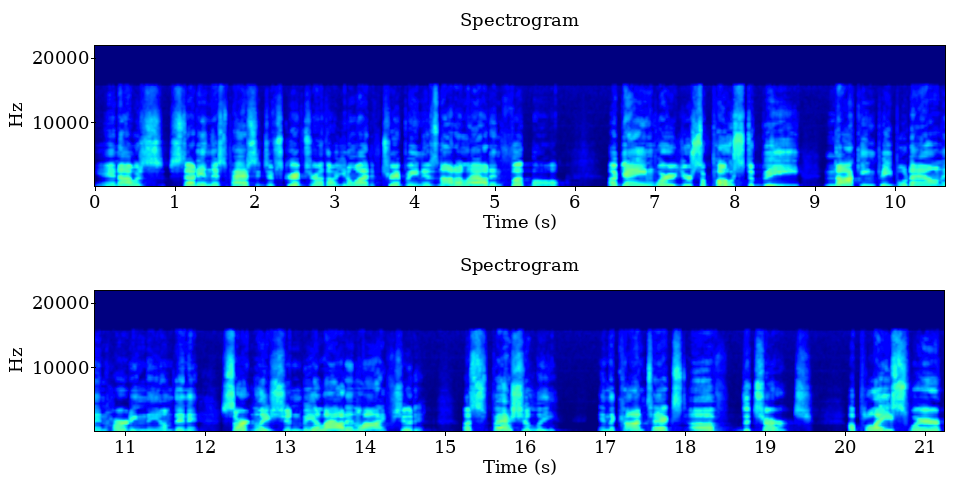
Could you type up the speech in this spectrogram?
and I was studying this passage of Scripture, I thought, you know what? If tripping is not allowed in football, a game where you're supposed to be knocking people down and hurting them, then it certainly shouldn't be allowed in life, should it? Especially in the context of the church. a place where,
